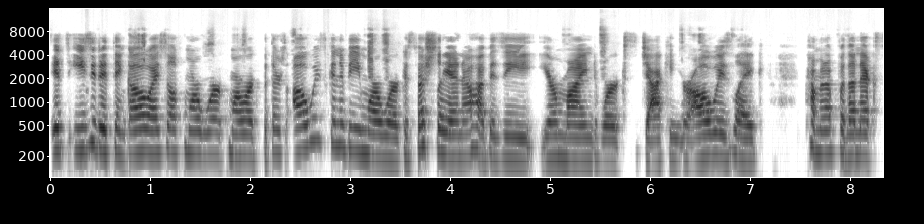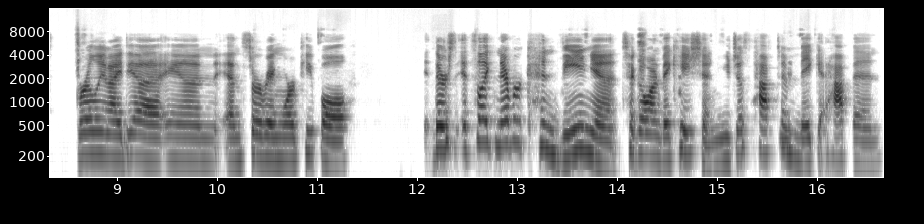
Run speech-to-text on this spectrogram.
it's easy to think, oh, I still have more work, more work, but there's always going to be more work. Especially, I know how busy your mind works, Jackie. You're always like coming up with the next brilliant idea and and serving more people. There's it's like never convenient to go on vacation. You just have to make it happen,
